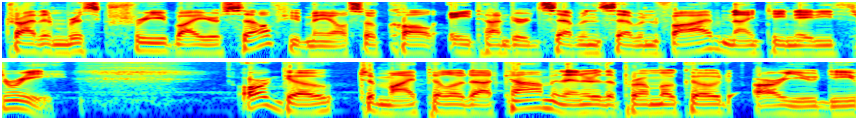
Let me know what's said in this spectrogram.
Try them risk free by yourself. You may also call 800 775 1983. Or go to mypillow.com and enter the promo code RUDY.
